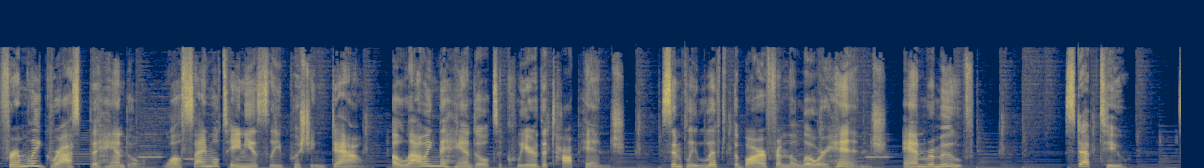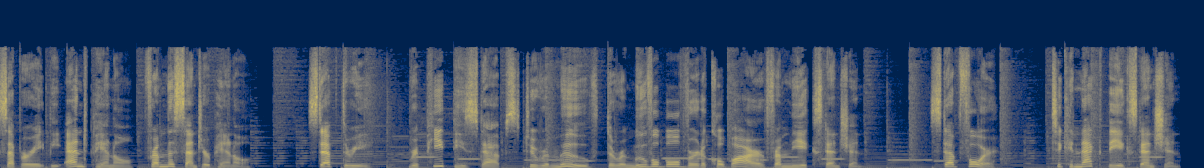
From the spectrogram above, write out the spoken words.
Firmly grasp the handle while simultaneously pushing down, allowing the handle to clear the top hinge. Simply lift the bar from the lower hinge and remove. Step 2. Separate the end panel from the center panel. Step 3. Repeat these steps to remove the removable vertical bar from the extension. Step 4. To connect the extension,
